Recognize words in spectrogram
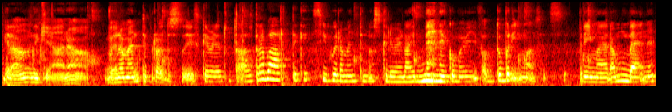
Grande Chiara, veramente, però adesso devi scrivere tutta l'altra parte che sicuramente non scriverai bene come avevi fatto prima, se, se prima era un bene.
